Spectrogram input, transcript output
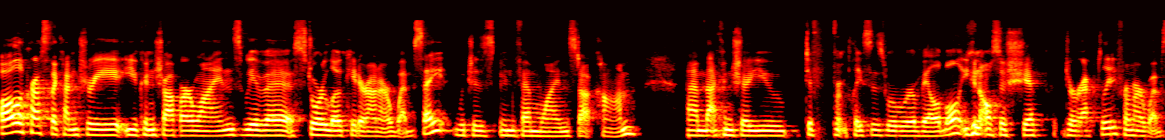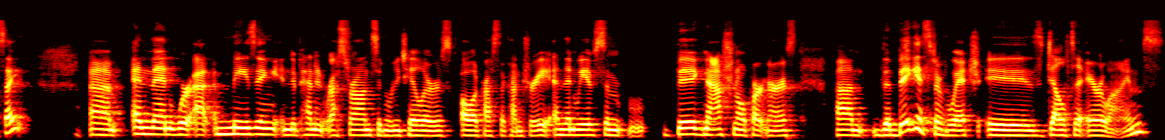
all across the country, you can shop our wines. We have a store locator on our website, which is unefemmewines.com. Um, that can show you different places where we're available. You can also ship directly from our website. Um, and then we're at amazing independent restaurants and retailers all across the country. And then we have some big national partners um, the biggest of which is Delta Airlines.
